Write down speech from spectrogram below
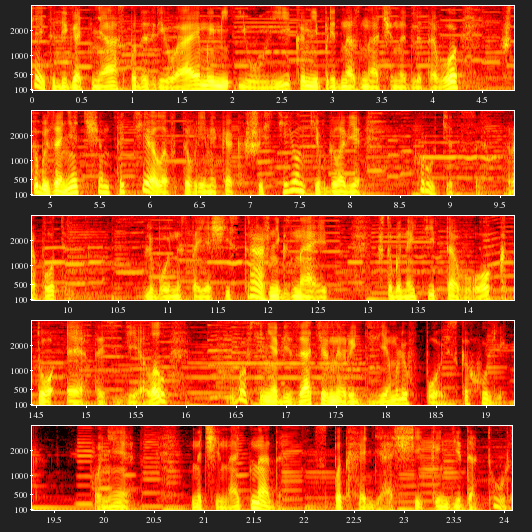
Вся эта беготня с подозреваемыми и уликами предназначена для того, чтобы занять чем-то тело, в то время как шестеренки в голове крутятся, работают. Любой настоящий стражник знает, чтобы найти того, кто это сделал, вовсе не обязательно рыть землю в поисках улик. О нет, начинать надо с подходящей кандидатуры.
